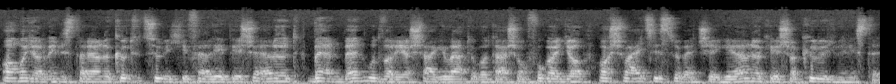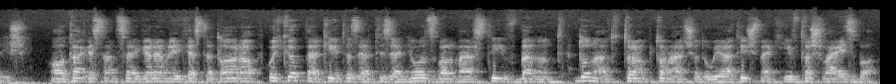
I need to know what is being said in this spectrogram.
A magyar miniszterelnököt Zürichi fellépése előtt Bernben udvariassági látogatáson fogadja a svájci szövetségi elnök és a külügyminiszter is. A Tagesanzeiger emlékeztet arra, hogy Köppel 2018-ban már Steve bannon Donald Trump tanácsadóját is meghívta Svájcba.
